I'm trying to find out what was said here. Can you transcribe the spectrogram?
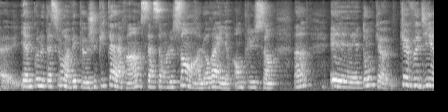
Euh, il y a une connotation avec euh, Jupiter, hein, ça, on le sent à l'oreille en plus. Hein, hein. Et donc, que veut dire,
